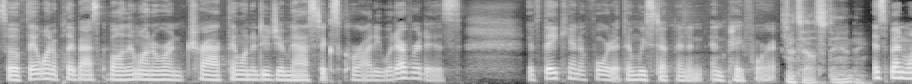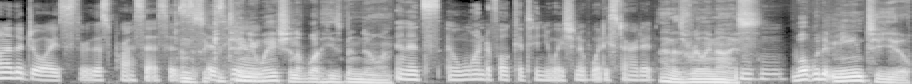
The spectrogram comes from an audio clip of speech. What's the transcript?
so if they want to play basketball they want to run track they want to do gymnastics karate whatever it is if they can't afford it then we step in and, and pay for it That's outstanding. it's been one of the joys through this process is, And it's a is hearing- continuation of what he's been doing. and it's a wonderful continuation of what he started. That is really nice. Mm-hmm. What would it mean to you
